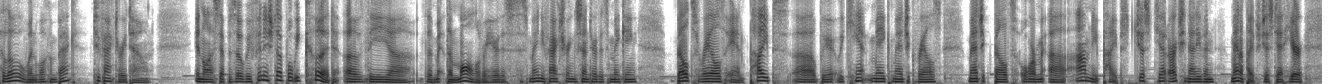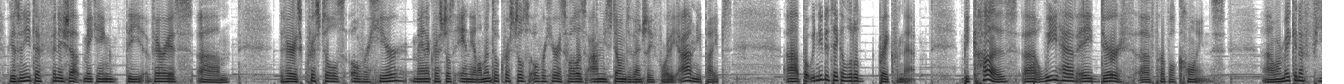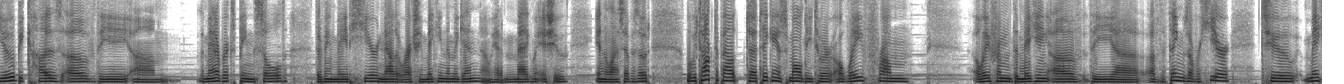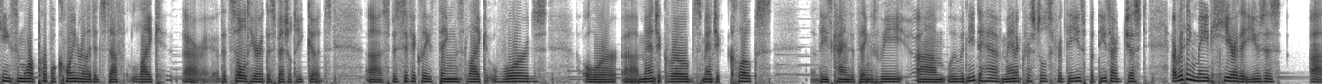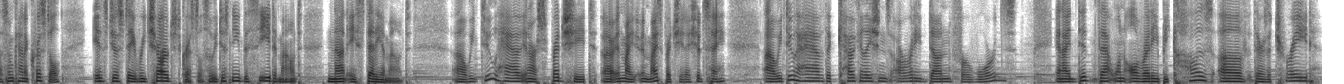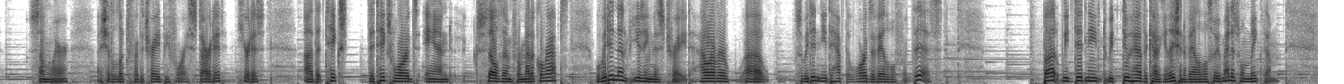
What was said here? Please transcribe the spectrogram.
Hello and welcome back to Factory Town. In the last episode, we finished up what we could of the uh, the the mall over here. This is this manufacturing center that's making belts, rails, and pipes. Uh, we we can't make magic rails, magic belts, or uh, omni pipes just yet, or actually not even mana pipes just yet here, because we need to finish up making the various. Um, the various crystals over here, mana crystals and the elemental crystals over here, as well as Omni Stones eventually for the Omni Pipes. Uh, but we need to take a little break from that because uh, we have a dearth of purple coins. Uh, we're making a few because of the um, the mana bricks being sold. They're being made here now that we're actually making them again. Uh, we had a magma issue in the last episode, but we talked about uh, taking a small detour away from away from the making of the uh, of the things over here to making some more purple coin related stuff like uh, that's sold here at the specialty goods. Uh, specifically things like wards or uh, magic robes magic cloaks these kinds of things. We um, we would need to have mana crystals for these but these are just everything made here that uses uh, some kind of crystal is just a recharged crystal, so we just need the seed amount, not a steady amount. Uh, we do have in our spreadsheet, uh, in my in my spreadsheet, I should say, uh, we do have the calculations already done for wards, and I did that one already because of there's a trade somewhere. I should have looked for the trade before I started. Here it is. Uh, that takes that takes wards and sells them for medical wraps, but we didn't end up using this trade. However, uh, so we didn't need to have the wards available for this, but we did need, we do have the calculation available, so we might as well make them.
